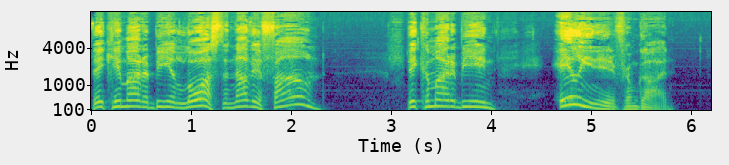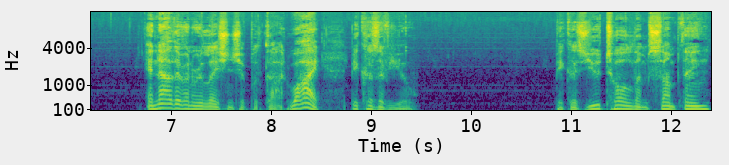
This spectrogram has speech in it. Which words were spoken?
They came out of being lost and now they're found. They come out of being alienated from God and now they're in relationship with God. Why? Because of you. Because you told them something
